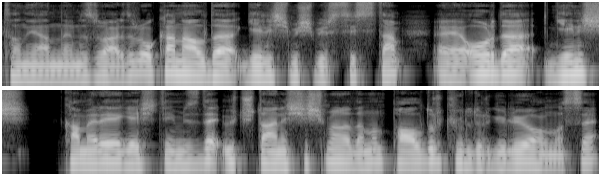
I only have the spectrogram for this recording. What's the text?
tanıyanlarınız vardır. O kanalda gelişmiş bir sistem. Ee, orada geniş kameraya geçtiğimizde üç tane şişman adamın paldur küldür gülüyor olması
